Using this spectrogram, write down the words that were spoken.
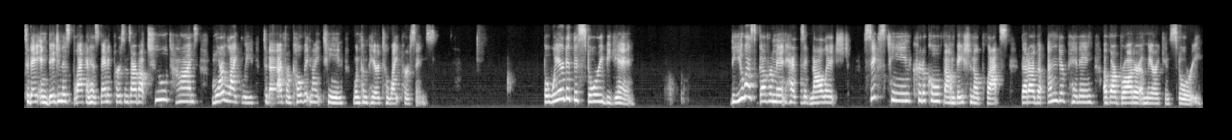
Today, Indigenous, Black, and Hispanic persons are about two times more likely to die from COVID-19 when compared to white persons. But where did this story begin? The US government has acknowledged 16 critical foundational plots that are the underpinning of our broader American story.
